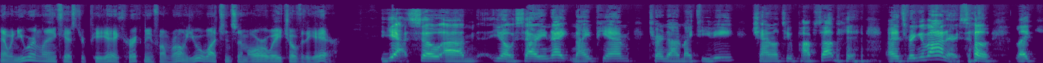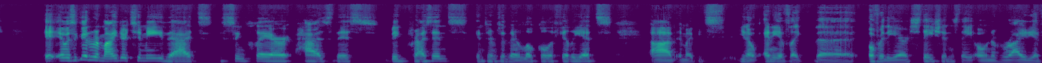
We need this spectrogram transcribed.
Now, when you were in Lancaster, PA, correct me if I'm wrong, you were watching some ROH over the air. Yeah. So, um, you know, Saturday night, 9 p.m., turned on my TV, channel two pops up, and it's Ring of Honor. So, like, it, it, was a good reminder to me that Sinclair has this big presence in terms of their local affiliates. Um, it might be, you know, any of like the over the air stations. They own a variety of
